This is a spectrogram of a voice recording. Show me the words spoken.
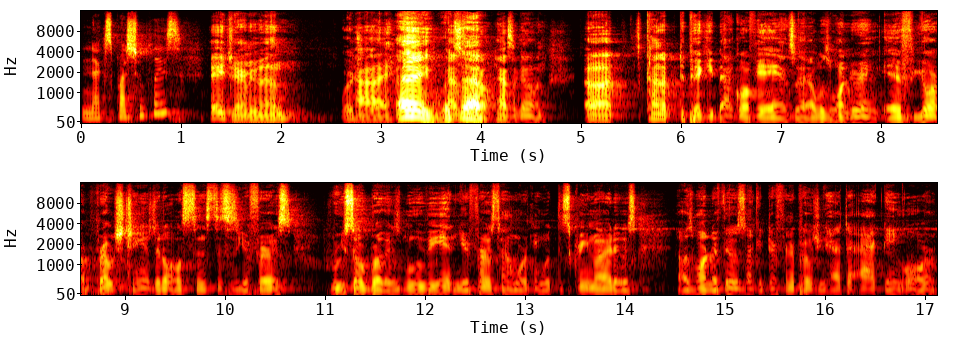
Next question, please. Hey, Jeremy, man. Where'd you Hi. go? Hey, what's How's up? go- How's it going? Uh, kind of to piggyback off your answer, I was wondering if your approach changed at all since this is your first Russo brothers movie and your first time working with the screenwriters. I was wondering if there was like a different approach you had to acting or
